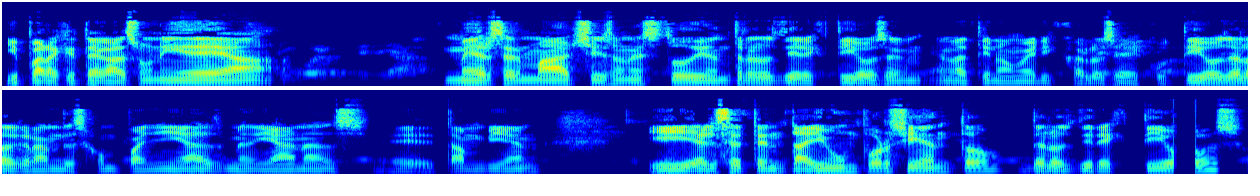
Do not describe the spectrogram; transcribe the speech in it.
Y para que te hagas una idea, Mercer March hizo un estudio entre los directivos en, Latinoamérica, los ejecutivos de las grandes compañías, medianas también, y el 71% de los directivos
